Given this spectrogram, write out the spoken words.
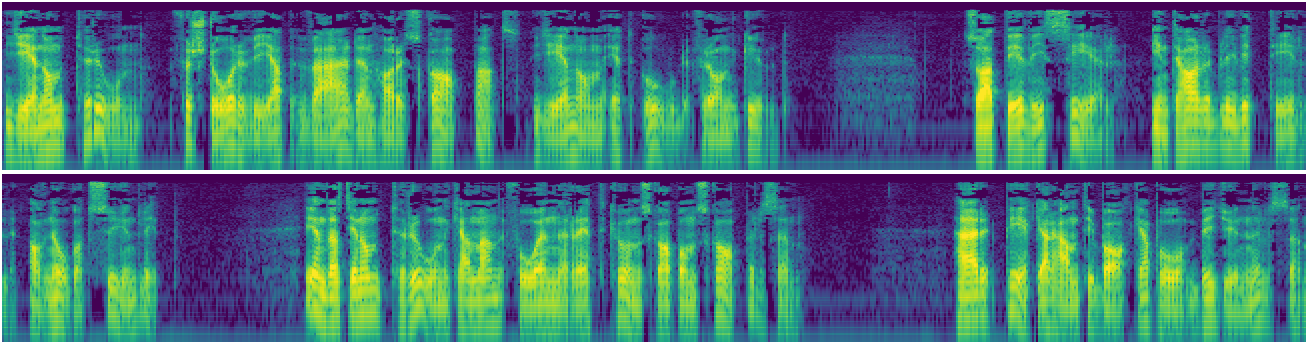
Genom tron förstår vi att världen har skapats genom ett ord från Gud så att det vi ser inte har blivit till av något synligt. Endast genom tron kan man få en rätt kunskap om skapelsen. Här pekar han tillbaka på begynnelsen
